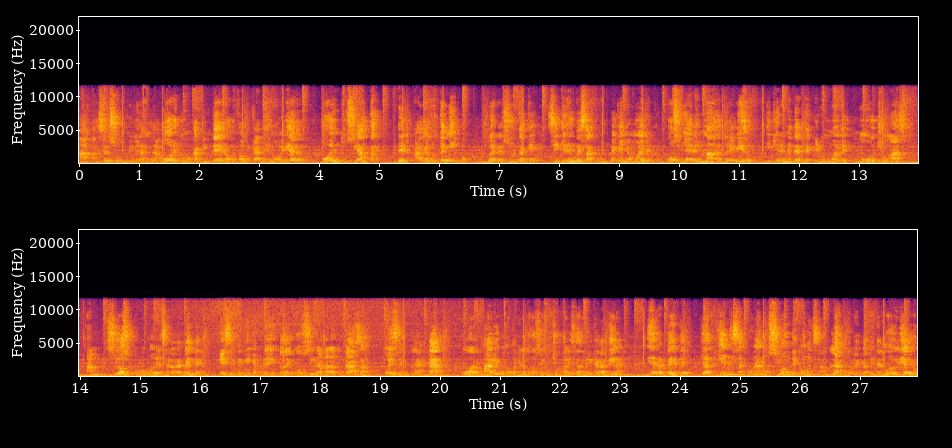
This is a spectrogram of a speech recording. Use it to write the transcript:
a hacer sus primeras labores como carpinteros o fabricantes de mobiliario o entusiastas del hágalo usted mismo. Pues resulta que si quieres empezar con un pequeño mueble o si ya eres más atrevido y quieres meterte en un mueble mucho más ambicioso como podría ser de repente ese pequeño proyecto de cocina para tu casa o ese placar o armario como también lo conocen en muchos países de América Latina. Y de repente ya tienes alguna noción de cómo ensamblar correctamente el mobiliario,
